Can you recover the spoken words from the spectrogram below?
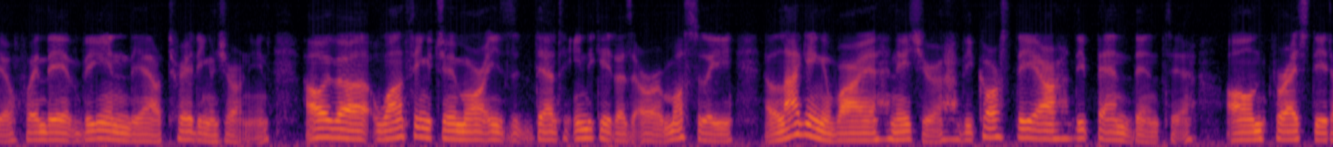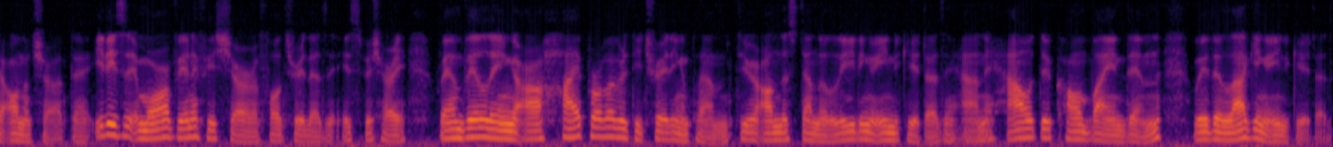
uh, when they begin their trading journey. However, one thing to more is that indicators are mostly lagging by nature because they are dependent on price data on a chart. It is more beneficial for traders, especially when building a high probability trading plan, to understand the leading indicators and how to combine them with the lagging indicators.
